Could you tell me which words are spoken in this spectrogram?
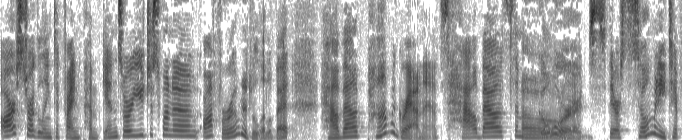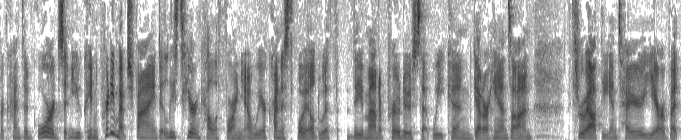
are struggling to find pumpkins or you just want to off road it a little bit, how about pomegranates? How about some Oh, yeah. gourds? There's so many different kinds of gourds that you can pretty much find, at least here in California. We are kind of spoiled with the amount of produce that we can get our hands on throughout the entire year. But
